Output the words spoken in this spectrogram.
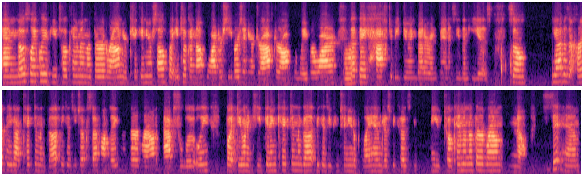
And most likely, if you took him in the third round, you're kicking yourself. But you took enough wide receivers in your draft or off the waiver wire uh-huh. that they have to be doing better in fantasy than he is. So, yeah, does it hurt that you got kicked in the gut because you took Stefon Diggs in the third round? Absolutely. But do you want to keep getting kicked in the gut because you continue to play him just because you, you took him in the third round? No. Sit him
